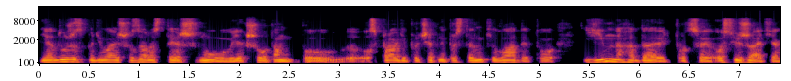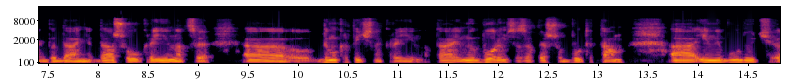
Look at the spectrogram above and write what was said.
Я дуже сподіваюся, що зараз теж, ну якщо там справді причетні представники влади, то їм нагадають про це, освіжать якби дані, да, що Україна це е, демократична країна, та і ми боремося за те, щоб бути там, а і не будуть е,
